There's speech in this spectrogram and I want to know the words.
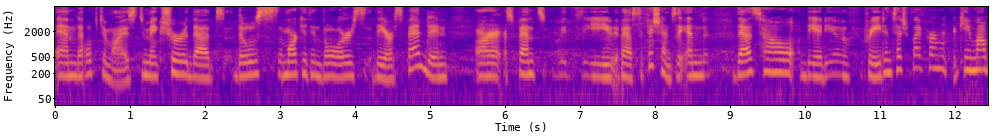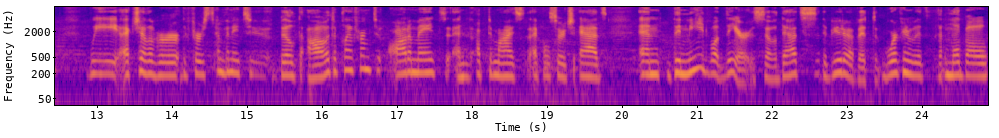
and optimize to make sure that those marketing dollars they are spending are spent with the best efficiency. And that's how the idea of creating such platform came up. We actually were the first company to build out a platform to automate and optimize Apple search ads. And the need was there. So that's the beauty of it. Working with mobile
